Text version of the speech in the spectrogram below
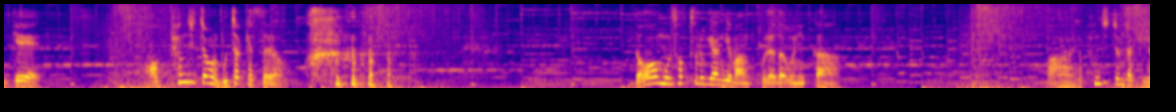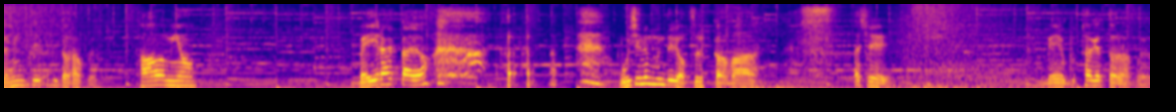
이게 어, 편집점을 못 찾겠어요. 너무 서투르게 한 게 많고 그러다 보니까 와 이거 편집점 잡기가 힘들더라고요. 다음이요. 매일 할까요? 오시는 분들이 없을까봐 사실 매일 못 하겠더라고요.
